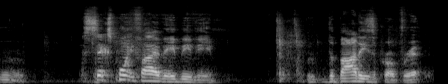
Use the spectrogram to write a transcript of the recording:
mm. Six point five ABV. The body's appropriate.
